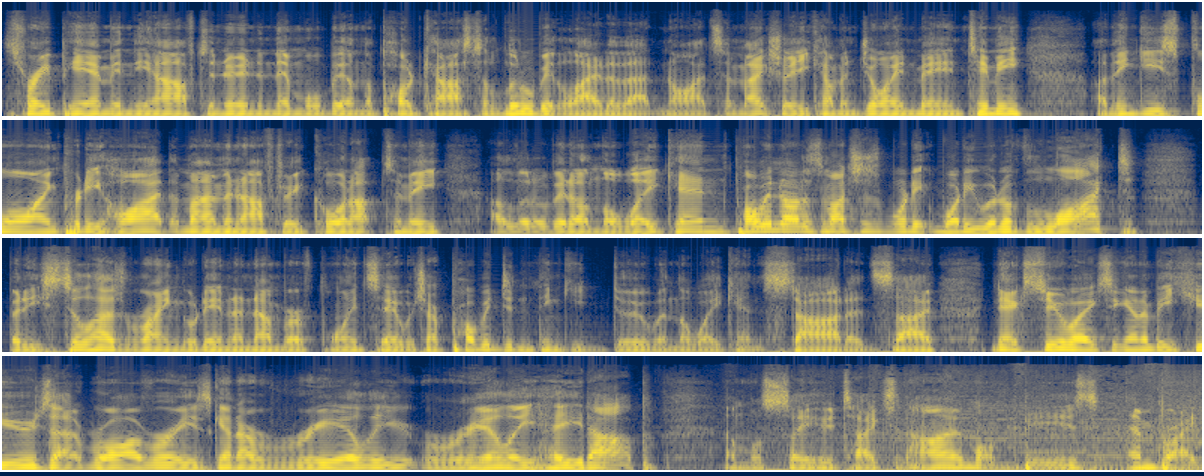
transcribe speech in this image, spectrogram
3 p.m. in the afternoon, and then we'll be on the podcast a little bit later that night. So make sure you come and join me and Timmy. I think he's flying pretty high at the moment after he caught up to me a little bit on the weekend. Probably not as much as what he, what he would have liked, but he still has wrangled in a number of points there, which I probably didn't think he'd do when the weekend started. So next few weeks are going to be huge. That rivalry is going to really, really heat up, and we'll see who takes it home on beers and break.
